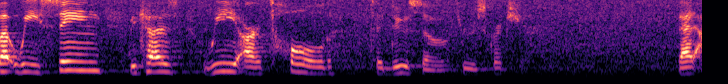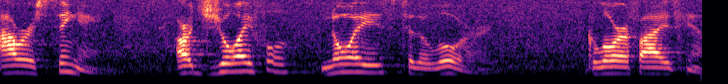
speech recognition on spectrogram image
but we sing because we are told to do so through Scripture. That our singing, our joyful noise to the Lord glorifies Him.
